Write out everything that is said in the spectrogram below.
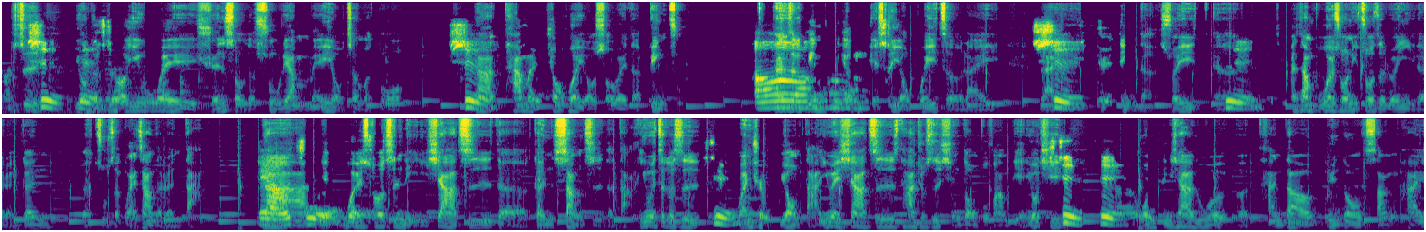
可是有的时候因为选手的数量没有这么多，是那他们就会有所谓的并组。哦，但这个并组也也是有规则来来决定的，所以呃基本上不会说你坐着轮椅的人跟呃拄着拐杖的人打。了解，也不会说是你下肢的跟上肢的打，因为这个是完全不用打，因为下肢它就是行动不方便，尤其是是、呃、我们等一下如果呃谈到运动伤害，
